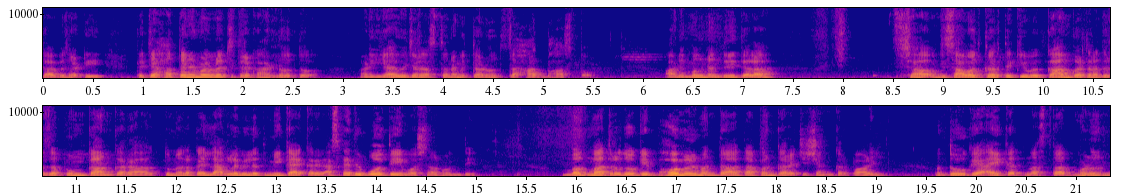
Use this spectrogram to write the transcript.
काव्यासाठी त्याच्या हाताने मिळवलं चित्र काढलं होतं. आणि या विचारात असताना मी तणूचा हात भासतो. आणि मग नंदिनी त्याला सा म्हणजे सावध करते की काम करताना जर जपून काम करा. तुम्हाला काही लागलं बिलं तर मी काय करेल असं काहीतरी बोलते इमोशनल होऊन ती. मग मात्र दोघे भाऊ मिळून म्हणतात आता आपण करायची शंकरपाळी. दोघे ऐकत नसतात म्हणून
